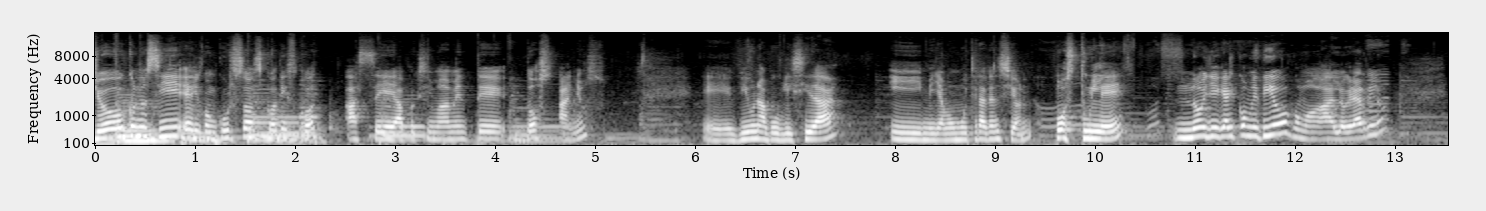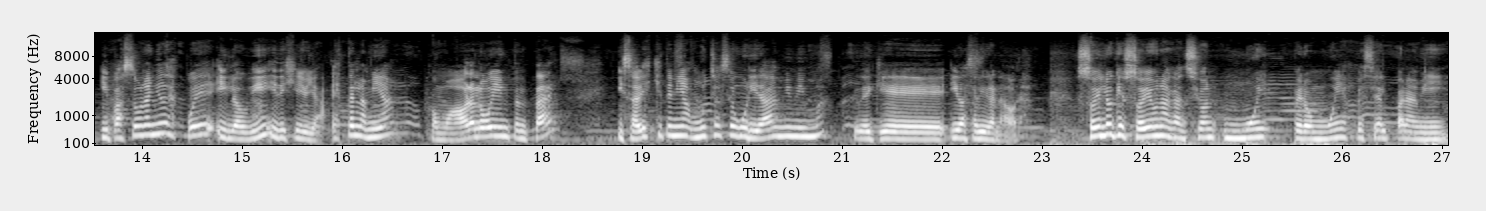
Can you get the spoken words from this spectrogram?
Yo conocí el concurso Scotty Scott hace aproximadamente dos años. Eh, vi una publicidad y me llamó mucho la atención. Postulé, no llegué al cometido como a lograrlo y pasó un año después y lo vi y dije yo ya, esta es la mía, como ahora lo voy a intentar y sabéis que tenía mucha seguridad en mí misma de que iba a salir ganadora. Soy lo que soy es una canción muy, pero muy especial para mí.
